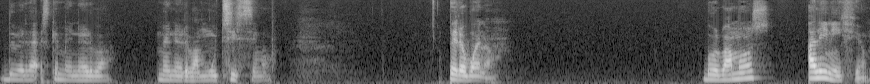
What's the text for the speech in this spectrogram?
De verdad, es que me enerva. Me enerva muchísimo. Pero bueno. Volvamos al inicio.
